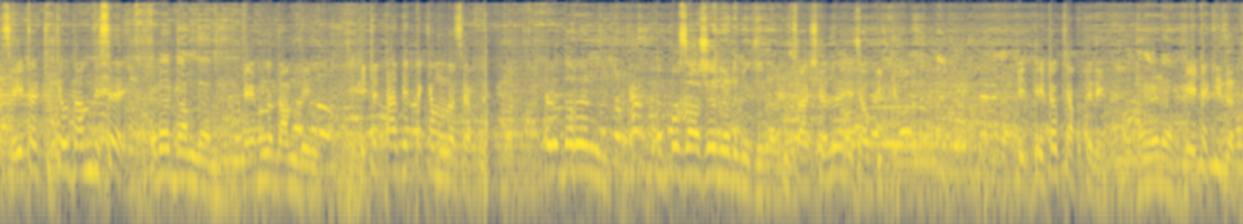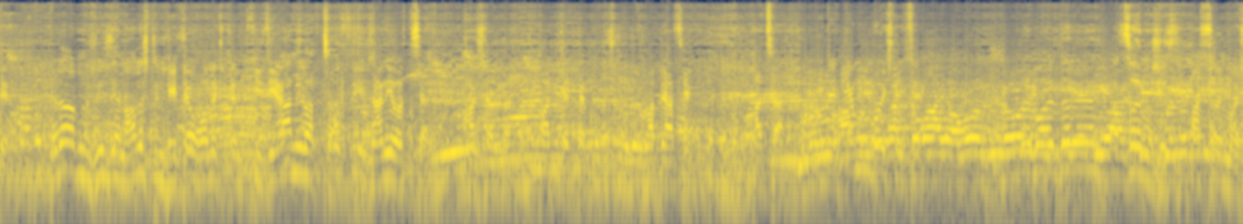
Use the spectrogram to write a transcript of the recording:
আচ্ছা এটার কি কেউ দাম দিছে? এটার দাম দেন। এখনও দাম দেয়নি। এটার টার্গেটটা কেমন আছে আপনার? এটা ধরেন পঁচাশি হলে এটা বিক্রি করে পঁচাশি হলে এটাও বিক্রি করে এটাও কি আপনারই হ্যাঁ এটা। এটা কি জাতের? এটা আপনার ফিজিয়ান হলস্টিন এটাও হলস্টেন ফিজিয়ান? রানী বাচ্চা। জানি বাচ্চা। মাশাআল্লাহ। বাচ্চাটা খুব সুন্দরভাবে আছে। আচ্ছা এটা কেমন বয়স হয়েছে? বয়স ধরেন পাঁচ ছয় মাস পাঁচ ছয় মাস।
